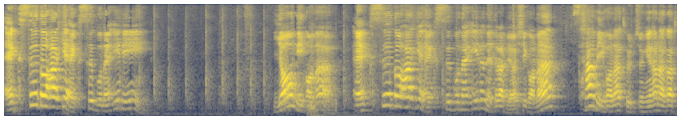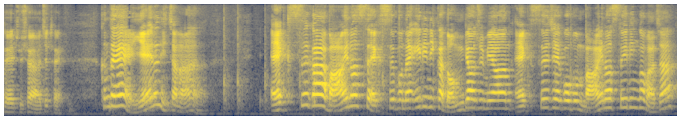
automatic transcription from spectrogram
x 더하기 x분의 1이 0이거나 x 더하기 x분의 1은 얘들아 몇이거나 3이거나 둘 중에 하나가 돼 주셔야지 돼 근데 얘는 있잖아 x가 마이너스 x분의 1이니까 넘겨주면 x제곱은 마이너스 1인 거 맞아?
